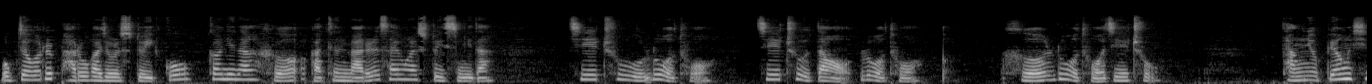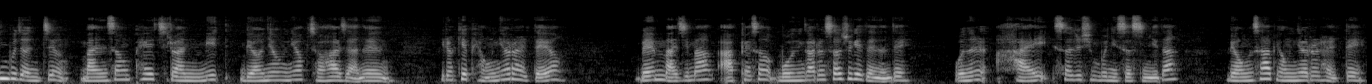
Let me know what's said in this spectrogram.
목적어를 바로 가져올 수도 있고 건이나 허 같은 말을 사용할 수도 있습니다. 接触骆驼, 接触到骆驼, 和骆驼接触. 당뇨병, 신부전증, 만성 폐질환 및 면역력 저하자는 이렇게 병렬할 때요. 맨 마지막 앞에서 뭔가를 써주게 되는데 오늘 하이 써주신 분이 있었습니다. 명사 병렬을 할 때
